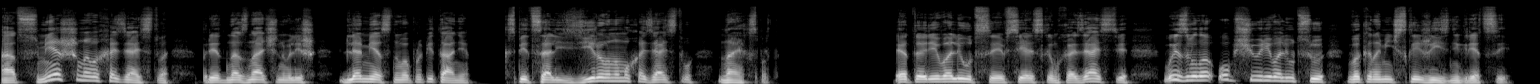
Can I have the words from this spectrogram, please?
От смешанного хозяйства, предназначенного лишь для местного пропитания, к специализированному хозяйству на экспорт. Эта революция в сельском хозяйстве вызвала общую революцию в экономической жизни Греции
